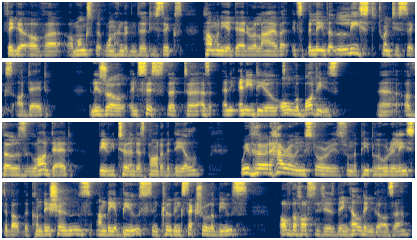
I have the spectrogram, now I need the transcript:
figure of uh, amongst the 136 how many are dead or alive. It's believed at least 26 are dead. And Israel insists that uh, as any, any deal, all the bodies uh, of those who are dead be returned as part of a deal. We've heard harrowing stories from the people who released about the conditions and the abuse, including sexual abuse, of the hostages being held in Gaza.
